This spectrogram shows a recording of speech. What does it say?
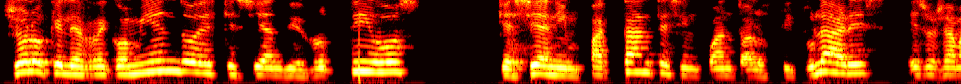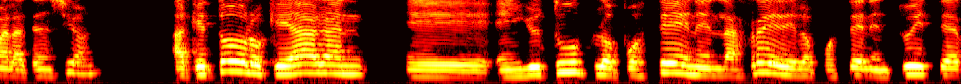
yo lo que les recomiendo es que sean disruptivos, que sean impactantes en cuanto a los titulares, eso llama la atención, a que todo lo que hagan eh, en YouTube lo posteen en las redes, lo posteen en Twitter,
